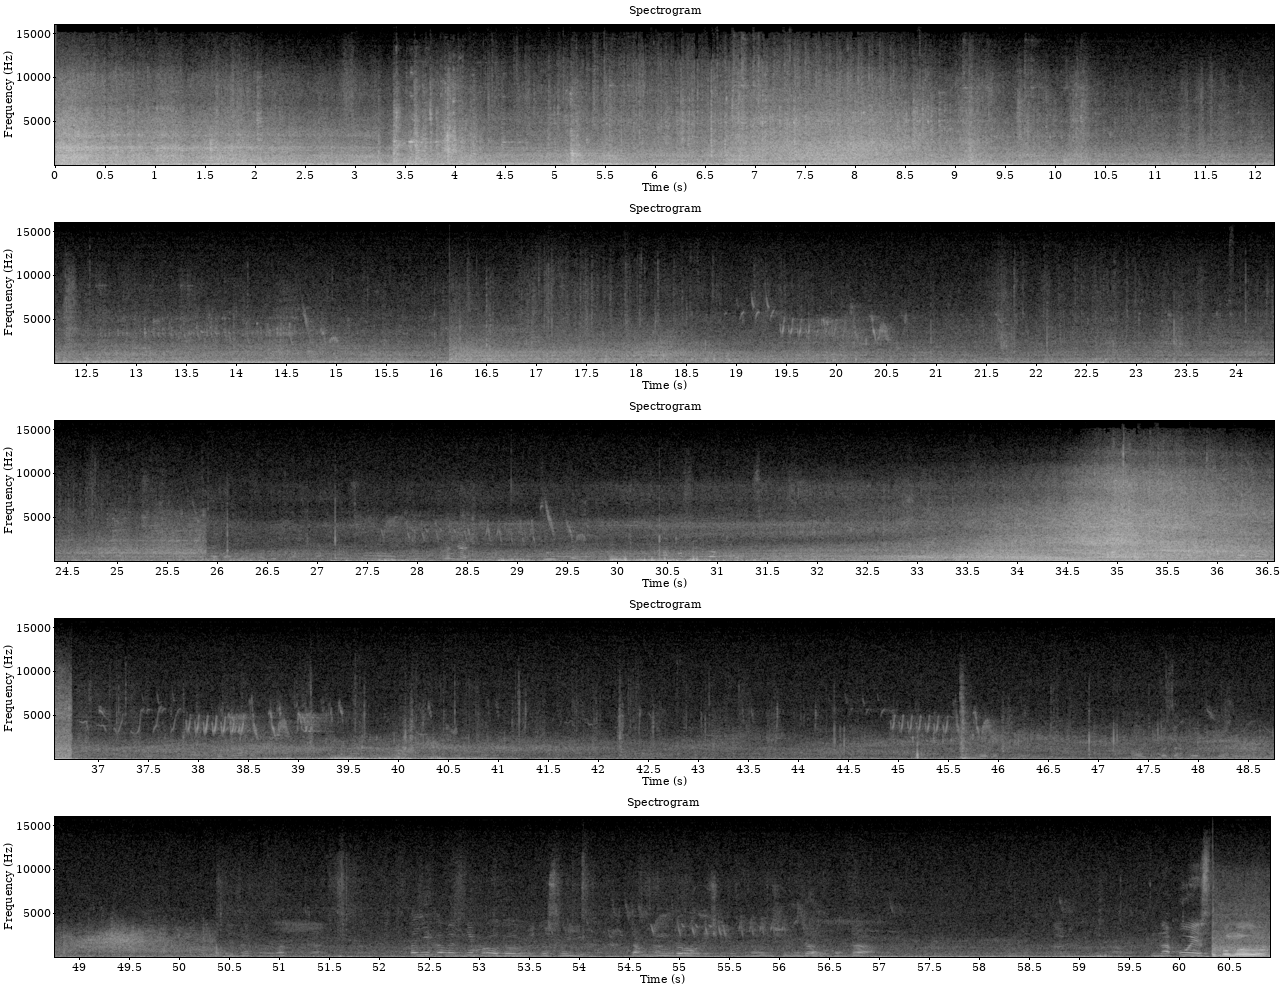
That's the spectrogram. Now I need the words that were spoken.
Дніпро до, до своїх, там, ну, до родичів. Да, да. На поїзд помогло.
